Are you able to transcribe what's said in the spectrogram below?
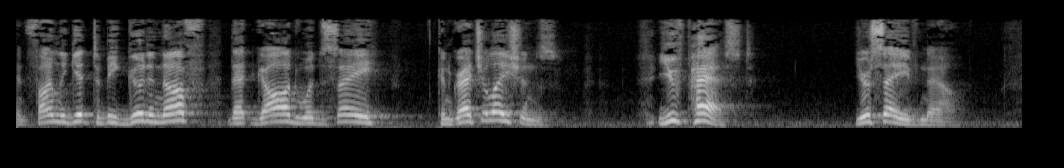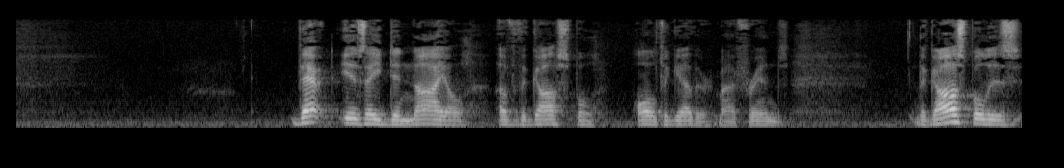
and finally get to be good enough that God would say, congratulations, you've passed. You're saved now. That is a denial of the gospel altogether, my friends. The gospel is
